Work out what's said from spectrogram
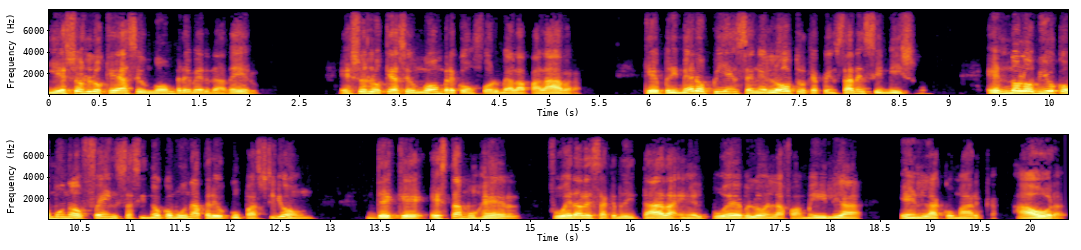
Y eso es lo que hace un hombre verdadero. Eso es lo que hace un hombre conforme a la palabra, que primero piensa en el otro que pensar en sí mismo. Él no lo vio como una ofensa, sino como una preocupación de que esta mujer fuera desacreditada en el pueblo, en la familia, en la comarca. Ahora,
